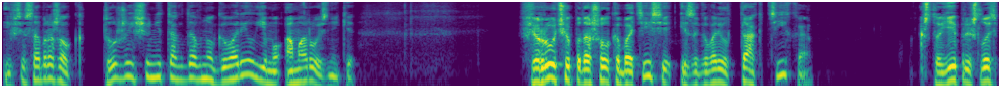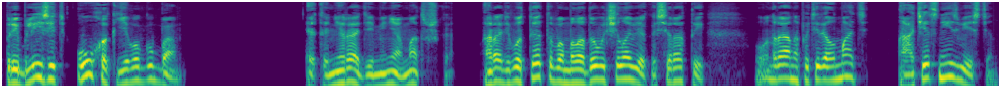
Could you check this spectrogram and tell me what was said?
и все соображал, кто же еще не так давно говорил ему о морознике. Ферруччо подошел к Аббатисе и заговорил так тихо, что ей пришлось приблизить ухо к его губам. — Это не ради меня, матушка, а ради вот этого молодого человека, сироты. Он рано потерял мать, а отец неизвестен.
